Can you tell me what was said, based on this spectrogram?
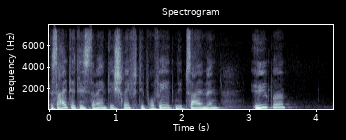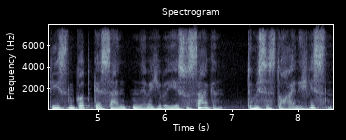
das Alte Testament, die Schrift, die Propheten, die Psalmen über diesen Gottgesandten nämlich über Jesus sagen? Du müsstest doch eigentlich wissen.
